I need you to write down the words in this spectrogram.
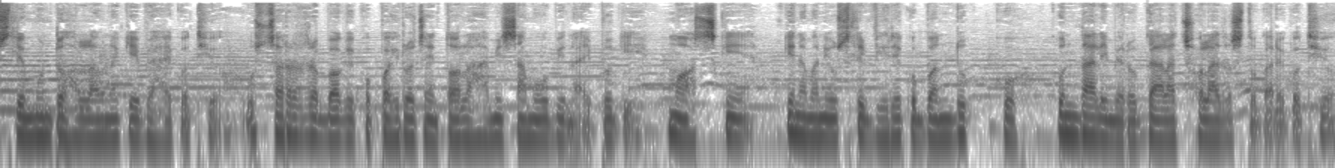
उसले मुन्टो हल्लाउन केही भ्याएको थियो। उस सरर बगेको पहिरो चाहिँ तल हामी सामु उभिन आइपुगी। म हस्किएँ किनभने उसले भिरेको बन्दुकको कुन्दाले मेरो गाला छोला जस्तो गरेको थियो।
